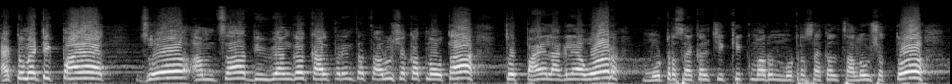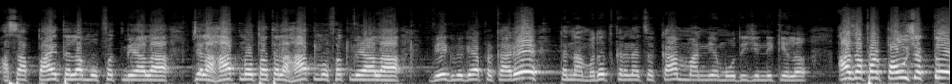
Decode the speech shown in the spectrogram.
ऑटोमॅटिक पाय आहेत. जो आमचा दिव्यांग कालपर्यंत चालू शकत नव्हता तो पाय लागल्यावर मोटरसायकलची किक मारून मोटरसायकल चालवू शकतो. असा पाय त्याला मोफत मिळाला. ज्याला हात नव्हता त्याला हात मोफत मिळाला. वेगवेगळ्या प्रकारे त्यांना मदत करण्याचं काम मान्य मोदीजींनी केलं. आज आपण पाहू शकतो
